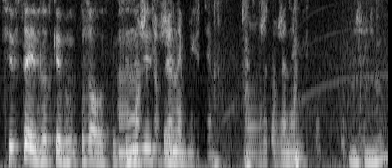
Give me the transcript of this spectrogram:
Всі в стейт, братки, пожалуйста, всі зайдіть в стейт. бігти. Можете вже не бігти. Мгм.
